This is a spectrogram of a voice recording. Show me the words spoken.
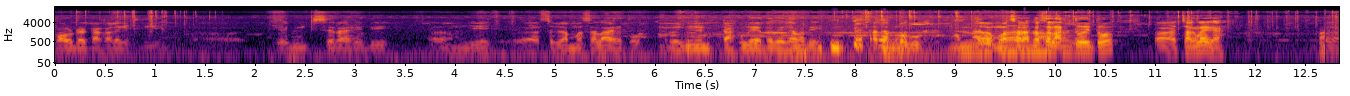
पावडर टाकायला घेतली. मिक्सर आहे ते म्हणजे सगळा मसाला आहे तो. रवीने टाकलाय आता त्याच्यामध्ये. आता बघू मसाला कसा लागतोय तो. चांगला आहे का? बघा.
